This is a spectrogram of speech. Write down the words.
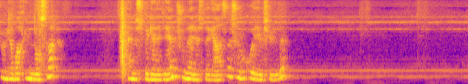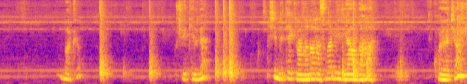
Şöyle bakayım dostlar. En üstte geleceğini, şunu en üstte gelsin. Şunu koyayım şimdi. Bakın. Bu şekilde. Şimdi tekrardan arasına bir yağ daha koyacağım.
